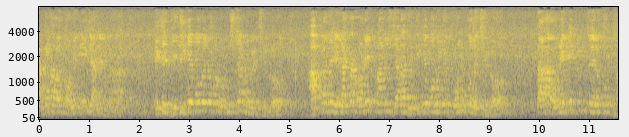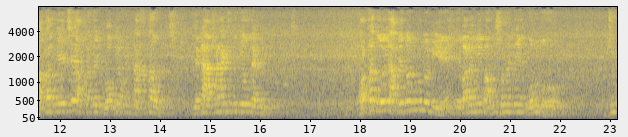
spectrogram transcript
আপনারা হয়তো অনেকেই জানেন না, এই যে দিদিকে বলে যখন অনুষ্ঠান হয়েছিল, আপনাদের এলাকার অনেক মানুষ যারা দিদিকে বলে ফোন করেছিল তারা অনেকে কিন্তু এরকম ভাতা পেয়েছে, আপনাদের ব্লকে অনেক নাস্তাও যেটা আপনারা কিন্তু কেউ দেননি। অর্থাৎ ওই আবেদনগুলো নিয়ে এবার আমি বাবুসোনাকে বলব যুব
